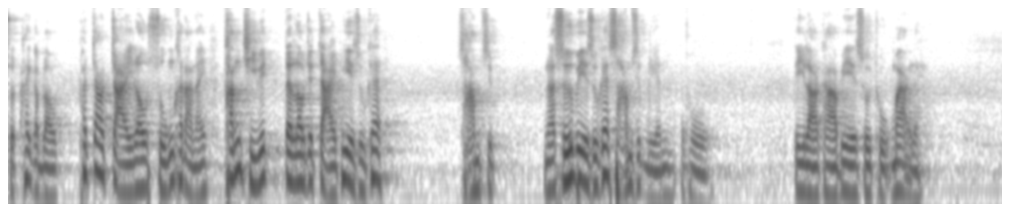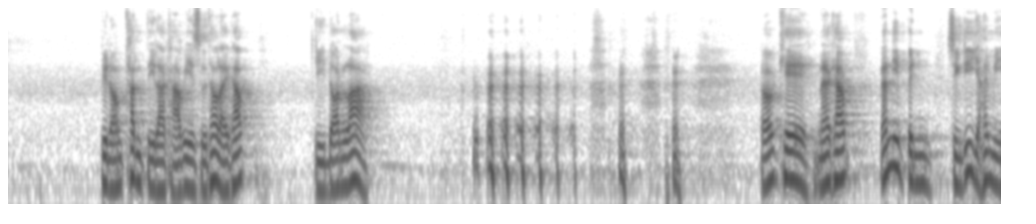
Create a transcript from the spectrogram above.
สุดให้กับเรา พระเจ้าจ่ายเราสูงขนาดไหน ทั้งชีวิต แต่เราจะจ่ายพระเยซูแค่ 30นะซื้อพระเยซูแค่ 30 เหรียญโอ้โหตีราคาพระเยซูถูกมากเลย พี่น้องท่านตีราคาพระเยซูเท่าไหร่ครับ กี่ดอลลาร์โอเคนะครับนั้นนี่เป็นสิ่งที่อยากให้มี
